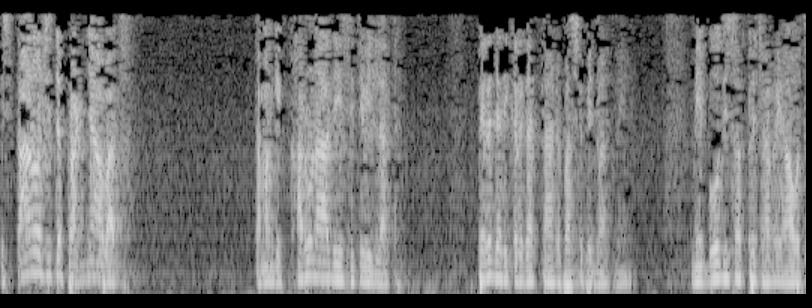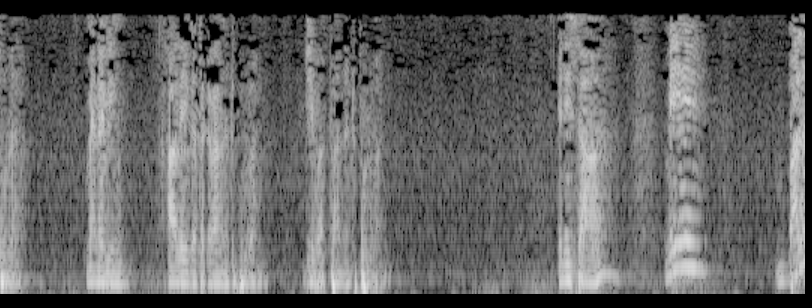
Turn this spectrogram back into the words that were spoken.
ස්ථානෝචිත ප්‍රඥාවත් Tamange කරුණාදී සිටවිල්ලත් පෙරදරි කරගත්තාට පස්සේ පින්වත්නි මේ බෝධිසත්ව චර්යාව තුළ මනවින් කාලය ගත කරන්නට පුළුවන් ජීවත් වන්නට පුළුවන්. එනිසා මේ බල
